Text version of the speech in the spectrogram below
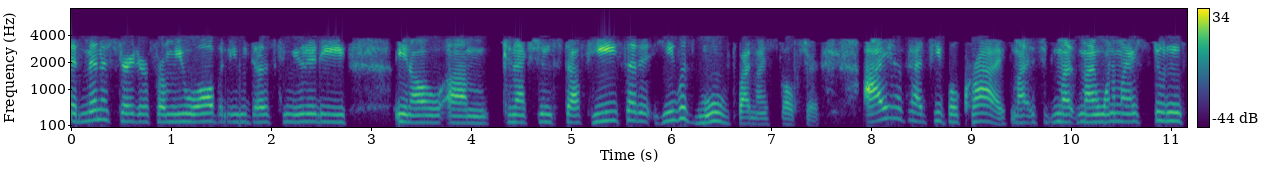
administrator from U Albany who does community, you know, um connection stuff. He said it. He was moved by my sculpture. I have had people cry. My my, my one of my students,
